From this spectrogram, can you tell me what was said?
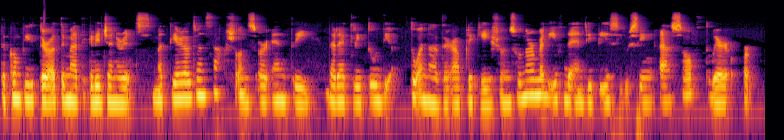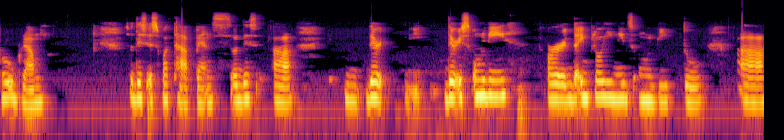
the computer automatically generates material transactions or entry directly to the to another application. So normally if the entity is using a software or program, so this is what happens. So this uh there there is only or the employee needs only to uh,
